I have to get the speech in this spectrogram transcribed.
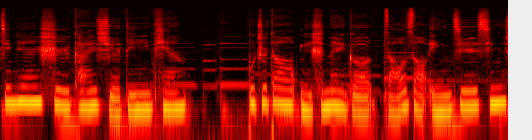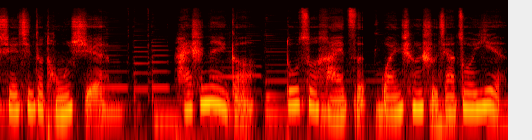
今天是开学第一天，不知道你是那个早早迎接新学期的同学，还是那个督促孩子完成暑假作业、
